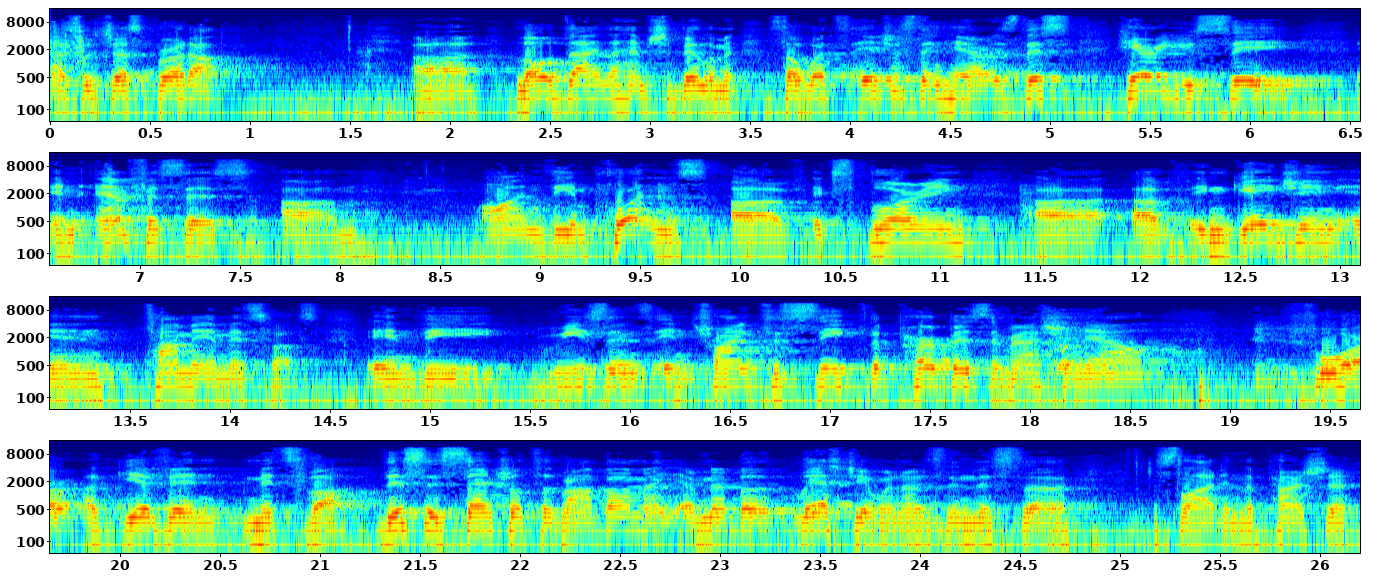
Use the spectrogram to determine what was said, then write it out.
as was just brought up, uh, Lo uh, So what's interesting here is this. Here you see an emphasis um, on the importance of exploring, uh, of engaging in tamei mitzvahs, in the reasons, in trying to seek the purpose and rationale for a given mitzvah. This is central to Rambam. I, I remember last year when I was in this uh, slide in the Parsha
